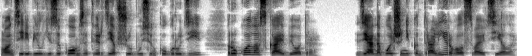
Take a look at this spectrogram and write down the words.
Он теребил языком затвердевшую бусинку груди, рукой лаская бедра. Диана больше не контролировала свое тело,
